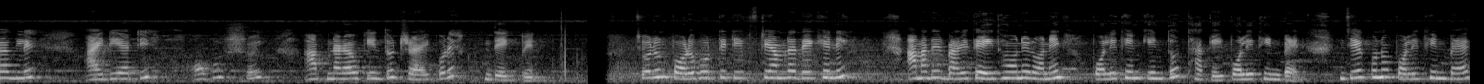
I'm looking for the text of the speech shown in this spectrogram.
লাগলে আইডিয়াটি অবশ্যই আপনারাও কিন্তু ট্রাই করে দেখবেন। চলুন পরবর্তী টিপসটি আমরা দেখে নিই। আমাদের বাড়িতে এই ধরনের অনেক পলিথিন কিন্তু থাকেই, পলিথিন ব্যাগ। যে কোনো পলিথিন ব্যাগ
